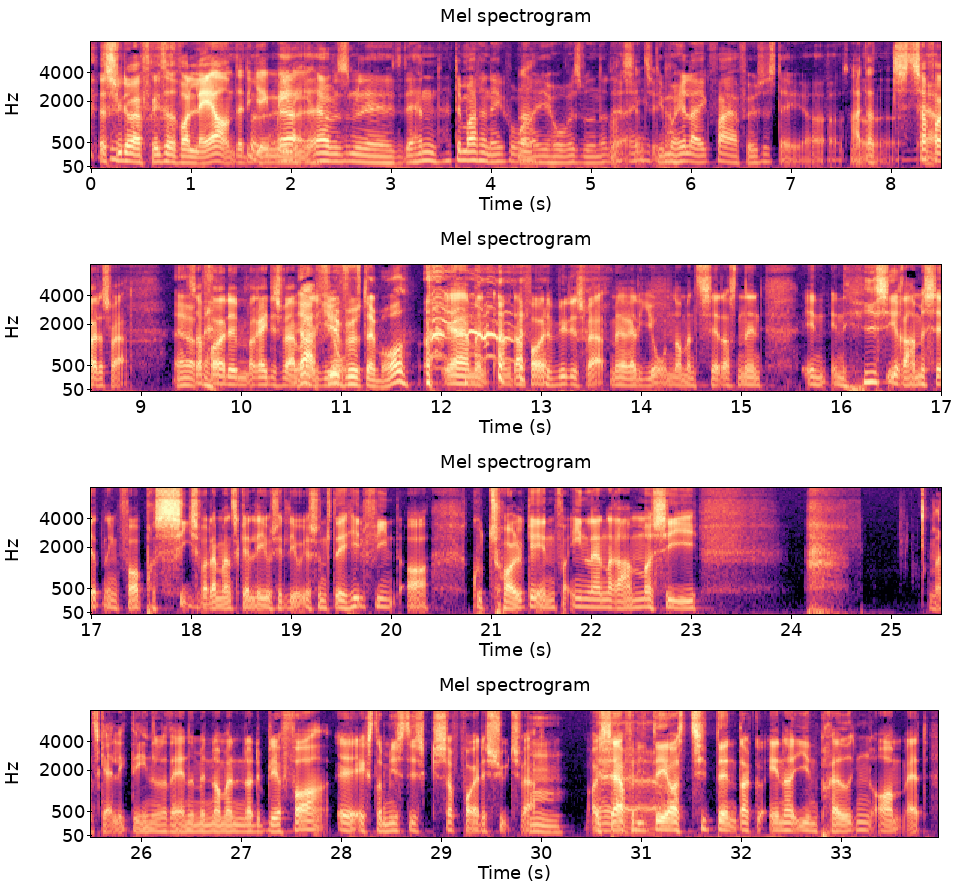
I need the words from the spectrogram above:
er sygt at være fritaget for at lære om det, det giver ikke mening. Ja, ja men sådan, det, han, det måtte han ikke på grund af Jehovas vidner. Der, ikke? De må heller ikke fejre fødselsdag. Og sådan Nej, der, så får jeg det svært. Ja. så får jeg det rigtig svært med har religion. fire fødselsdage om året. Ja, men jamen, der får jeg det virkelig svært med religion, når man sætter sådan en, en, en hissig rammesætning for præcis, hvordan man skal leve sit liv. Jeg synes, det er helt fint at kunne tolke inden for en eller anden ramme og sige, man skal ikke det ene eller det andet, men når, man, når det bliver for øh, ekstremistisk, så får jeg det sygt svært. Mm. Og især Ja, fordi ja, ja. det er også tit den, der ender i en prædiken om, at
